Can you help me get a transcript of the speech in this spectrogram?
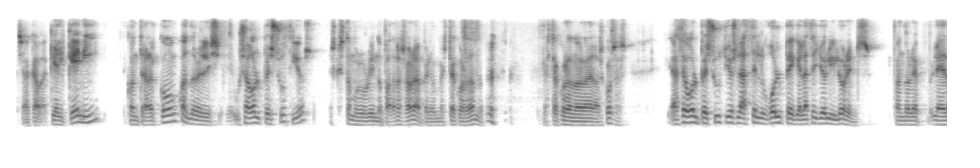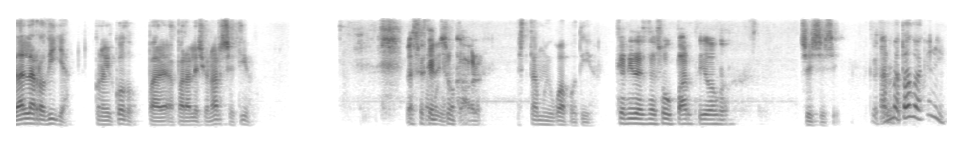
Se acaba. Que el Kenny contra el Kong, cuando le usa golpes sucios, es que estamos volviendo para atrás ahora, pero me estoy acordando. me estoy acordando ahora de las cosas. Le hace golpes sucios, le hace el golpe que le hace Jolly Lawrence cuando le, le da en la rodilla con el codo para, para lesionarse, tío. Que muy es un cabrón. Está muy guapo, tío. Ni desde South Park. Sí, sí, sí. ¿Han matado a Kenny?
